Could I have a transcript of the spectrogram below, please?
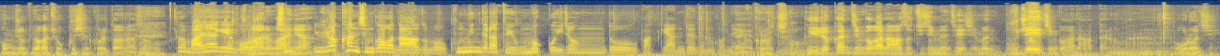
홍준표가 좋고 싫고를 떠나서 네. 그럼 만약에 뭐 좋아하는 거 증- 아니야? 유력한 증거가 나와도 뭐 국민들한테 욕 먹고 이 정도밖에 안 되는 거네요. 네. 그렇죠. 그 유력한 증거가 나와서 뒤집는 재심은 무죄의 증거가 나왔다는 거 말하는 음. 오로지.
